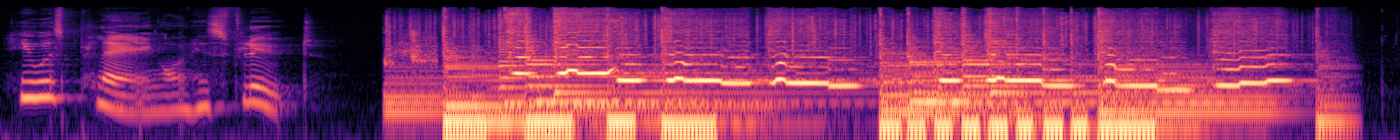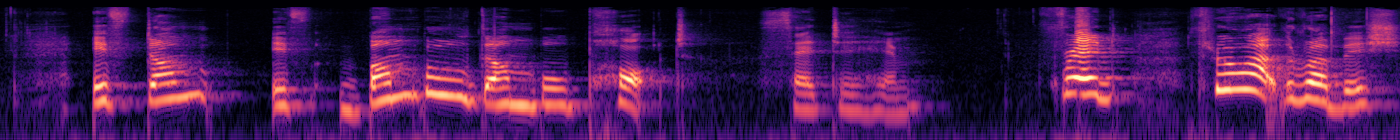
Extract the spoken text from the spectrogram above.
he was playing on his flute. If Dum if Bumble Dumble Pot said to him, Fred, throw out the rubbish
